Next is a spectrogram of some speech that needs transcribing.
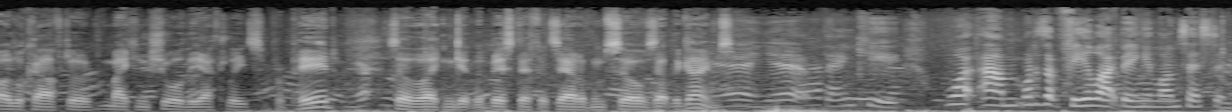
I look after making sure the athletes are prepared so that they can get the best efforts out of themselves at the games. Yeah, yeah. Thank you. What um, what does it feel like being in Launceston?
